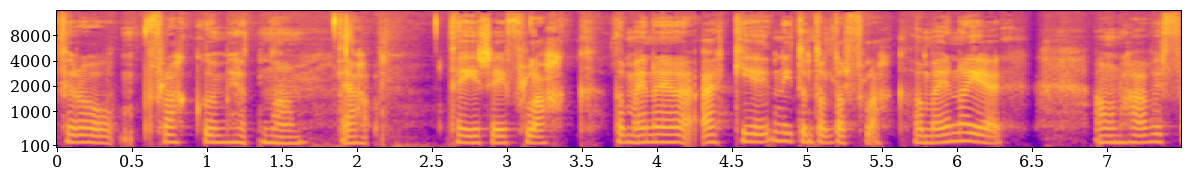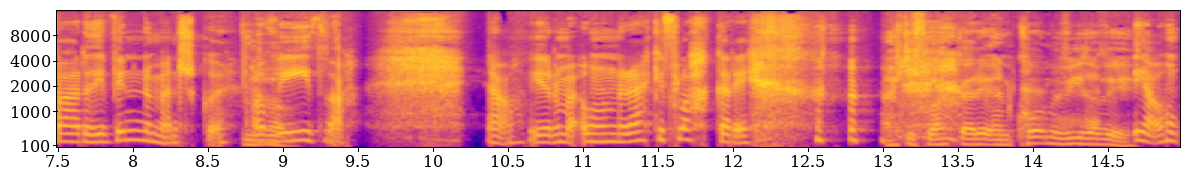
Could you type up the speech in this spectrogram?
fer á flakkum hérna, já, þegar ég segi flakk þá meina ég ekki 19. aldar flakk þá meina ég að hún hafi farið í vinnumennsku á Já. víða. Já, er, hún er ekki flakkari. Ekki flakkari en komi víða við. Já, hún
